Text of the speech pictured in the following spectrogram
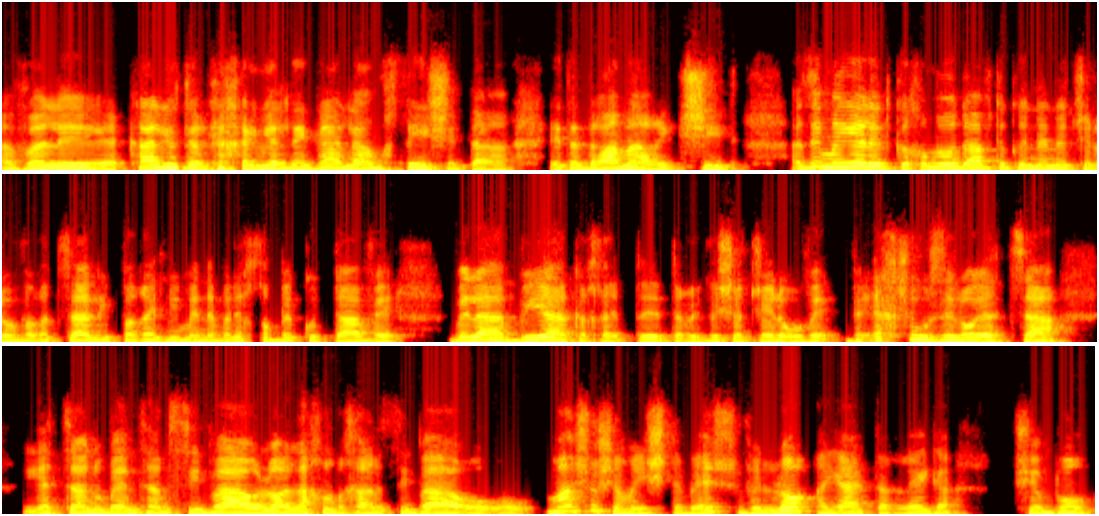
אבל uh, קל יותר ככה עם ילדי גן להמחיש את, ה, את הדרמה הרגשית. אז אם הילד ככה מאוד אהב את הגננת שלו ורצה להיפרד ממנה ולחבק אותה ו, ולהביע ככה את, את הרגשות שלו, ו, ואיכשהו זה לא יצא, יצאנו באמצע המסיבה או לא הלכנו בכלל למסיבה או, או משהו שם השתבש ולא היה את הרגע שבו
